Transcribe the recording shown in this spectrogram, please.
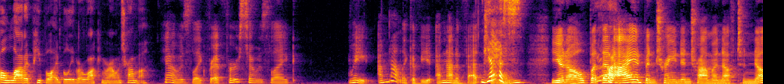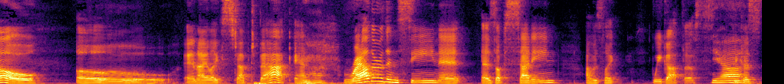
a lot of people I believe are walking around with trauma. Yeah, I was like, at first I was like, wait, I'm not like a ve- I'm not a veteran. Yes. You know, but then I had been trained in trauma enough to know oh. And I like stepped back and Yeah. rather than seeing it as upsetting, I was like, we got this. Yeah. Because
